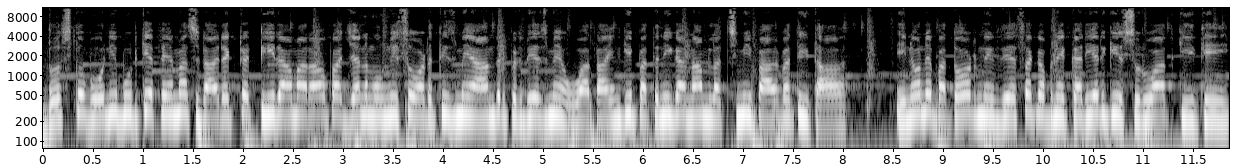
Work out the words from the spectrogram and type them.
दोस्तों, बॉलीवुड के फ़ेमस डायरेक्टर टी रामाराव का जन्म 1938 में आंध्र प्रदेश में हुआ था। इनकी पत्नी का नाम लक्ष्मी पार्वती था। इन्होंने बतौर निर्देशक अपने करियर की शुरुआत की थी।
